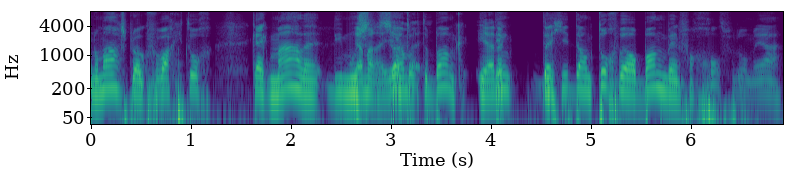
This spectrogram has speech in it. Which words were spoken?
normaal gesproken verwacht je toch... Kijk, Malen, die moest Ja, maar- ja, starten maar- op de bank. Ik Ja, denk dat, je dan toch wel bang bent van... Godverdomme, ja.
